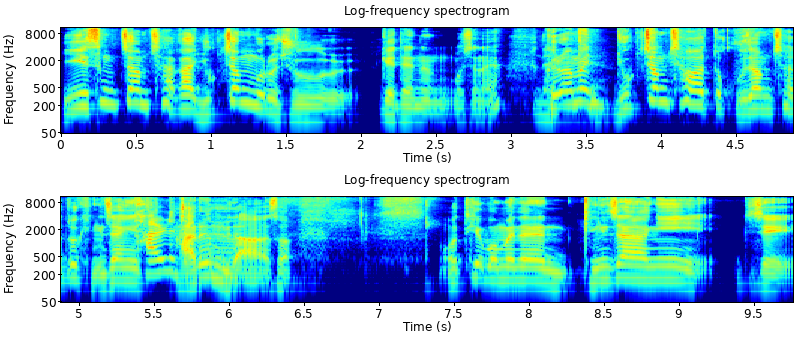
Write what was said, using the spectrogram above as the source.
이 승점 차가 6점으로 줄게 되는 거잖아요. 그러면 6점 차와 또 9점 차도 굉장히 다르잖아요. 다릅니다. 그래서 어떻게 보면은 굉장히 이제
